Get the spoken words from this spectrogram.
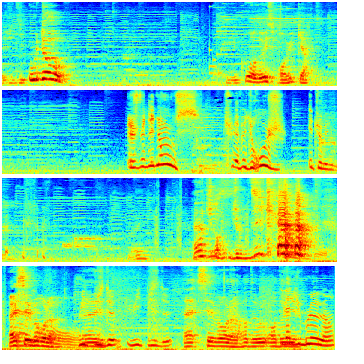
J'ai dit Uno Et Du coup, Ando il se prend 8 cartes. Je dénonce Tu avais du rouge et tu avais du bleu. Ah non, tu, tu me dis cartes? Allez, c'est bon là. 8 Allez. plus 2, 8 plus 2. Ouais, c'est bon là, Ando, Ando Il a du bleu, hein.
